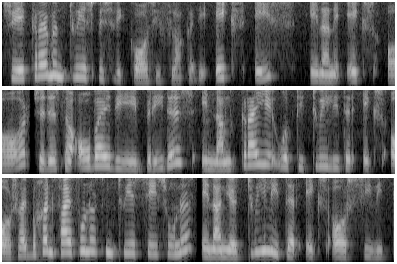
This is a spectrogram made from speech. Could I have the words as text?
So jy kry min twee spesifikasie vlakke, die XS en dan die XR. So dis nou albei die hibrides en dan kry jy ook die 2 liter XR. So hy begin 502 600 en dan jou 2 liter XR CVT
